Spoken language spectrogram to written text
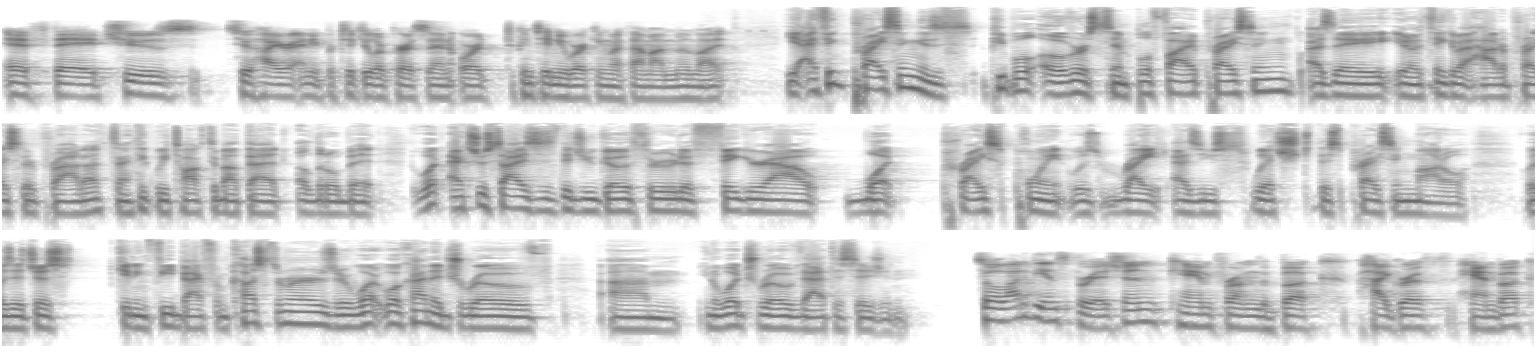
if they choose to hire any particular person or to continue working with them on Moonlight. Yeah, I think pricing is people oversimplify pricing as they, you know, think about how to price their product. I think we talked about that a little bit. What exercises did you go through to figure out what price point was right as you switched this pricing model? Was it just getting feedback from customers, or what what kind of drove um, you know what drove that decision? So a lot of the inspiration came from the book High Growth Handbook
